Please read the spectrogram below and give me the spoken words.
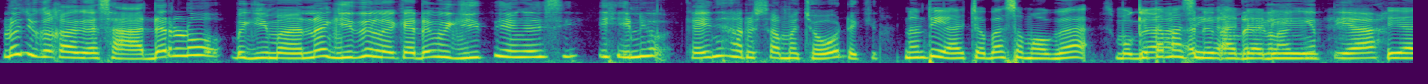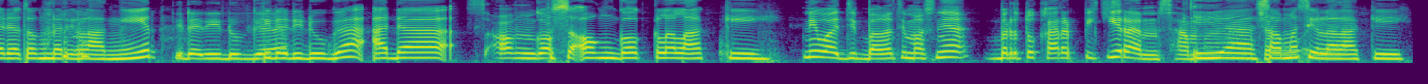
lu juga kagak sadar lu bagaimana gitu lah. Kadang begitu ya gak sih? Ih ini kayaknya harus sama cowok deh kita. nanti ya coba semoga, Semoga kita masih ada dari di langit ya. iya datang dari langit Tidak diduga. tidak diduga ada Seonggok. seonggok lelaki. Ini wajib banget sih maksudnya bertukar pikiran sama iya, sama si lelaki.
